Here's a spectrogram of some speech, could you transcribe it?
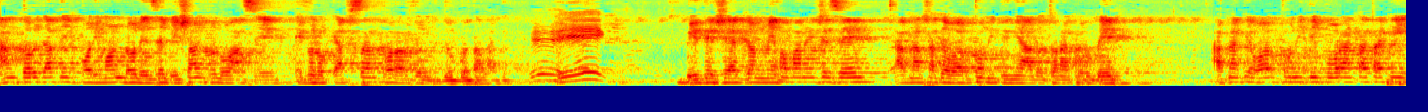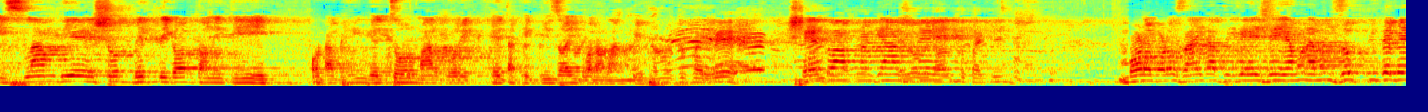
আন্তর্জাতিক পরিমণ্ডলে যে বিষয়গুলো আছে এগুলো ক্যাপচার করার জন্য যোগ্যতা লাগে ঠিক বিদেশে একজন মেহমান এসেছে আপনার সাথে অর্থনীতি নিয়ে আলোচনা করবে আপনাকে অর্থনীতি পড়াটা তাকে ইসলাম দিয়ে সুদ ভিত্তিক অর্থনীতি ওটা ভেঙ্গে চোর মার করে এটাকে বিজয় করা লাগবে। সে তো আপনাকে আসবে। বড় বড় জায়গা থেকে এসে এমন এমন যুক্তি দেবে।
